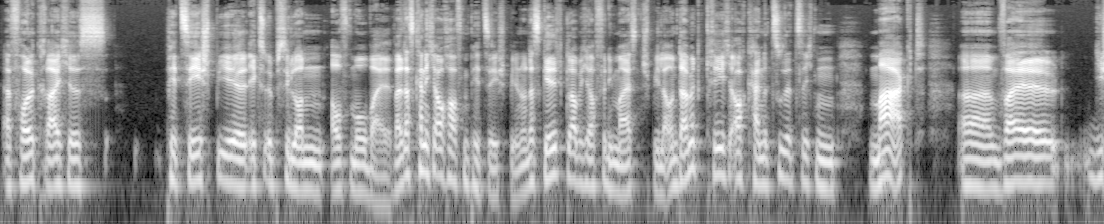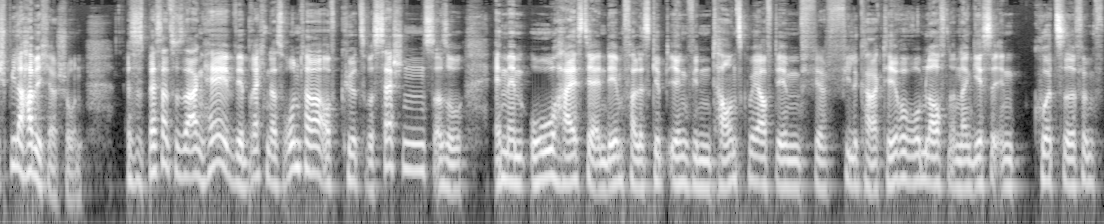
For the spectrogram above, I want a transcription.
erfolgreiches PC-Spiel XY auf Mobile, weil das kann ich auch auf dem PC spielen und das gilt, glaube ich, auch für die meisten Spieler und damit kriege ich auch keine zusätzlichen Markt, äh, weil die Spiele habe ich ja schon. Es ist besser zu sagen, hey, wir brechen das runter auf kürzere Sessions. Also MMO heißt ja in dem Fall, es gibt irgendwie einen Town Square, auf dem viele Charaktere rumlaufen und dann gehst du in kurze fünf,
